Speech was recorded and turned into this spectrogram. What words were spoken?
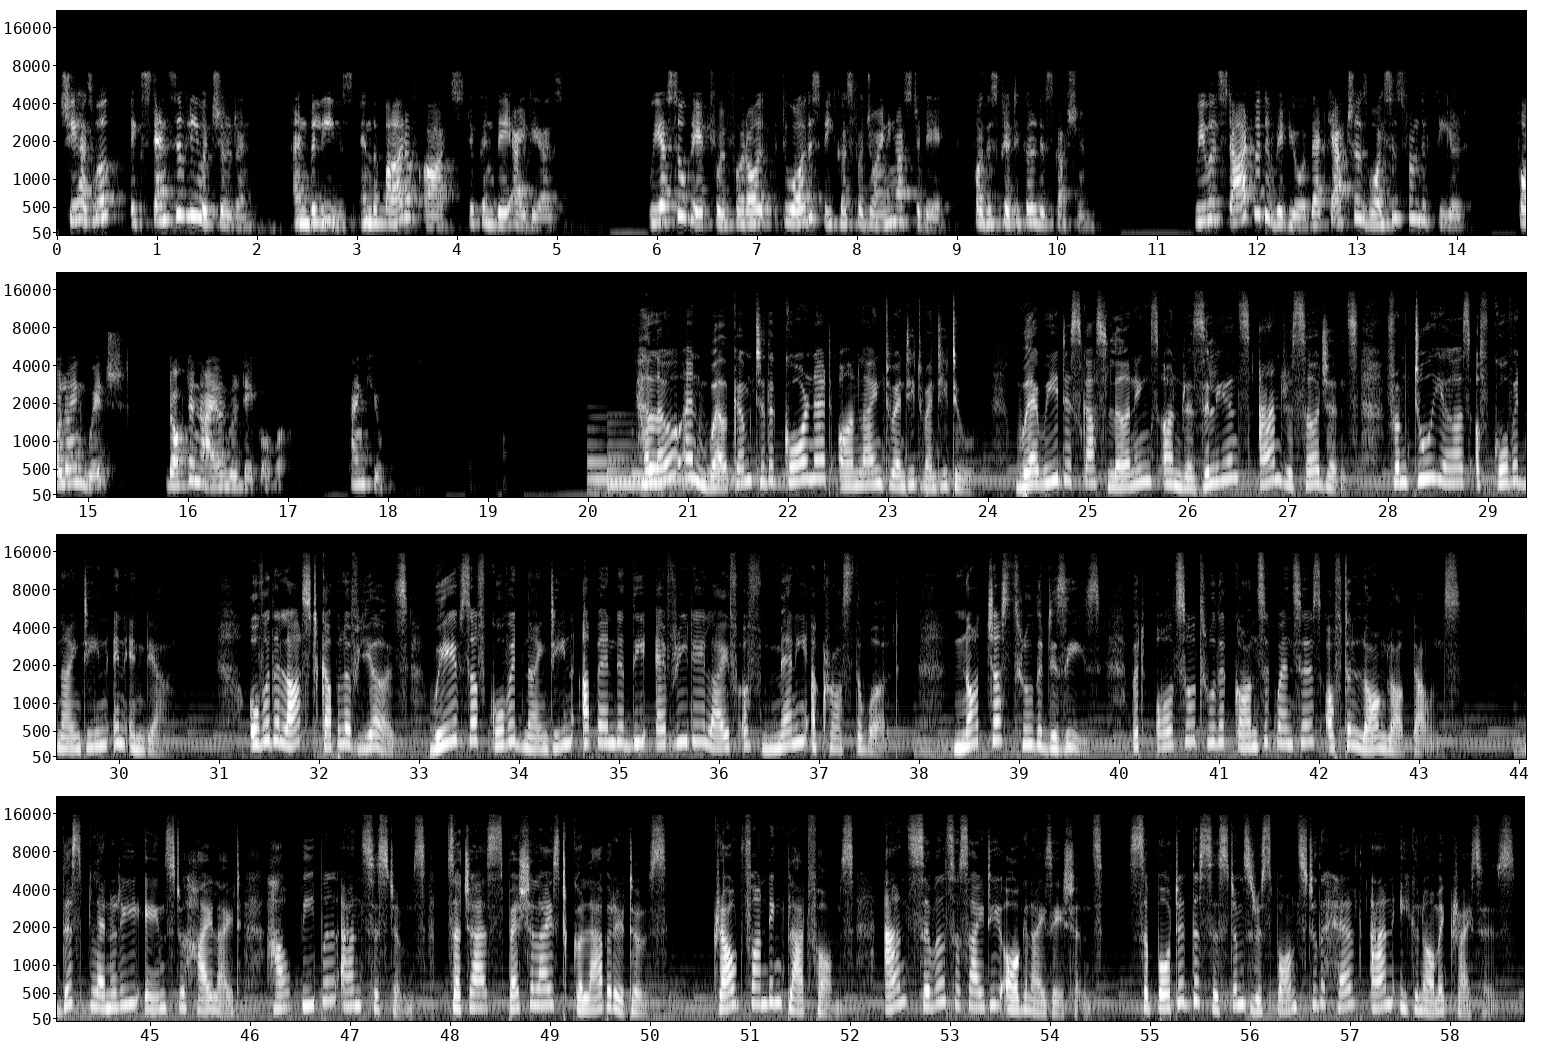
She has worked extensively with children and believes in the power of arts to convey ideas. We are so grateful for all, to all the speakers for joining us today for this critical discussion. We will start with a video that captures voices from the field, following which Dr. Nair will take over. Thank you. Hello and welcome to the CoreNet Online 2022, where we discuss learnings on resilience and resurgence from two years of COVID 19 in India. Over the last couple of years, waves of COVID 19 upended the everyday life of many across the world, not just through the disease, but also through the consequences of the long lockdowns. This plenary aims to highlight how people and systems, such as specialized collaboratives, crowdfunding platforms, and civil society organizations supported the system's response to the health and economic crisis.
